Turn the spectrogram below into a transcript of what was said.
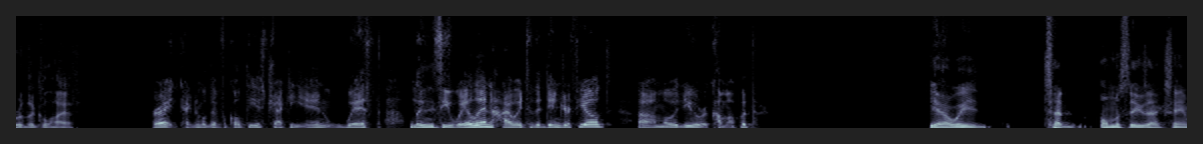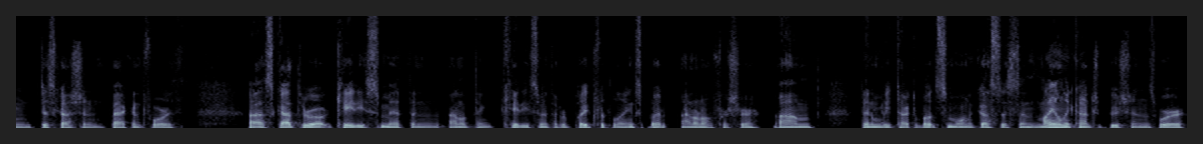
for the Goliath. All right, technical difficulties checking in with Lindsay Whalen, Highway to the Dangerfield. Um, what would you come up with? Yeah, we had almost the exact same discussion back and forth. Uh, Scott threw out Katie Smith, and I don't think Katie Smith ever played for the Lynx, but I don't know for sure. Um, then we talked about Seimone Augustus, and my only contributions were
